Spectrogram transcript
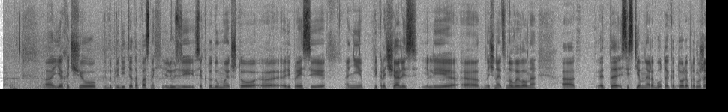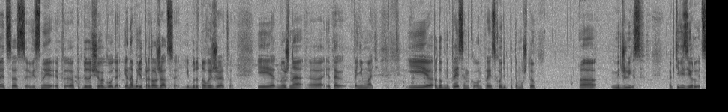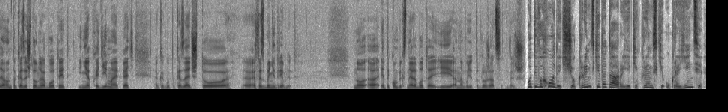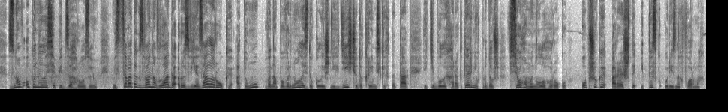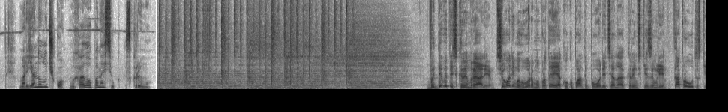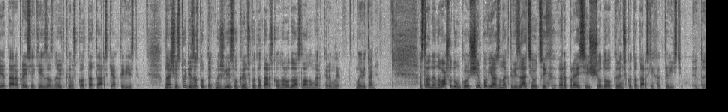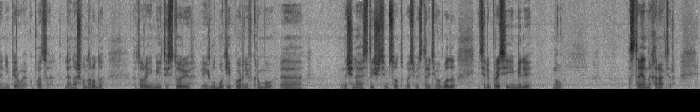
Я хочу предупредить от опасных иллюзий всех, кто думает, что э, репрессии они прекращались или э, начинается новая волна. А, Это системная работа, которая продолжается с весны это- предыдущего года. И она будет продолжаться, и будут новые жертвы. И нужно э, это понимать. И подобный прессинг, он происходит потому, что э, Меджлис активизируется, он показывает, что он работает, и необходимо опять э, как бы показать, что э, ФСБ не дремлет. Но э, это комплексная работа, и она будет продолжаться дальше. От і виходить, що кримські татари, як і кримські українці, знов опинилися під загрозою. Місцева так звана влада розв'язала руки, а тому вона повернулась до колишніх дій щодо кримських татар, які були характерні впродовж всього минулого року. Обшуки, арешти і тиск у різних формах. Мар'яна Лучко, Михайло Опанасюк з Криму. Ви дивитесь Крим Реалії. Сьогодні ми говоримо про те, як окупанти поводяться на кримській землі та про утиски та репресії, яких зазнають кримсько-татарські активісти. В нашій студії заступник межлісу кримсько-татарського народу Аслан Умер Керемли. Ми вітання. Аслане, на вашу думку, з чим пов'язана активізація цих репресій щодо кримсько-татарських активістів? Это не первая оккупация для нашего народа, который имеет историю и глубокие корни в Крыму. Начиная с 1783 года, эти репрессии имели ну, постоянный характер.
